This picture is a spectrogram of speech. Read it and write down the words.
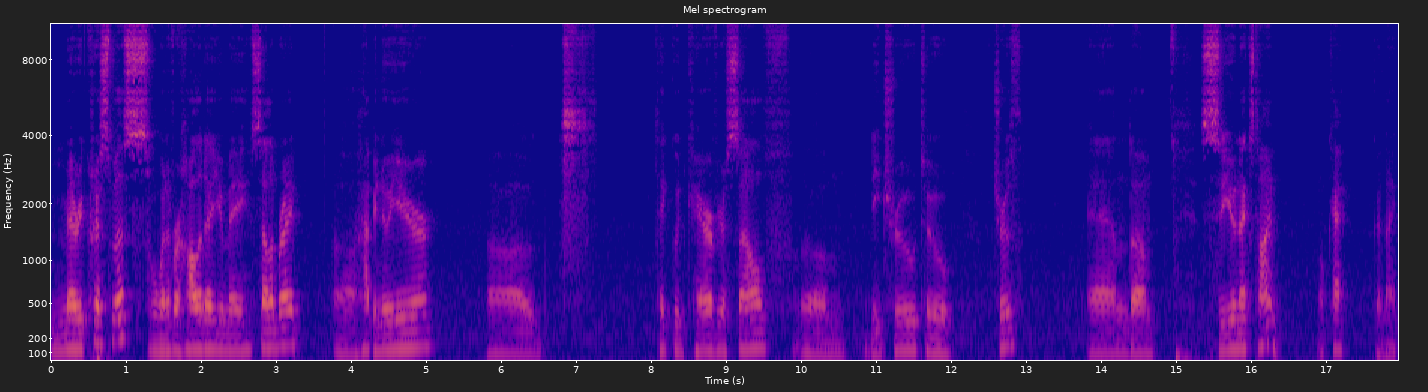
Merry Christmas or whatever holiday you may celebrate. Uh, Happy New Year. Uh, take good care of yourself. Um, be true to truth. And um, see you next time. Okay. Good night.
